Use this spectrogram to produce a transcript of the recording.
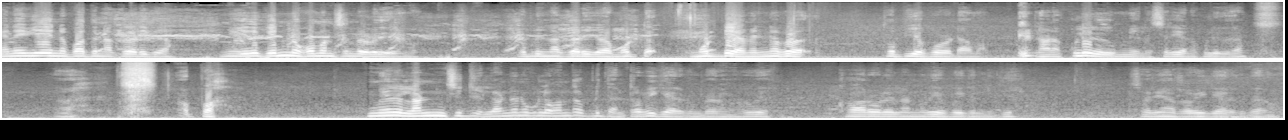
மனைவியே என்னை பார்த்து நக்கல் அடிக்கிறா. நீங்கள் இதுக்கு என்ன கொமெண்ட்ஸ் எழுதிடுங்க எப்படி நக்கல் அடிக்கிறா? மொட்டை மொட்டையா? என்னப்போ தொப்பியை போடட்டாமா நான் குளிர் உண்மையில் சரியான குளிர் தான் ஆ, அப்பா. இனிமேல் லண்டன் சிட்டி லண்டனுக்குள்ளே வந்து அப்படி தான் ட்ராஃபிக்காக இருக்கும் பாருங்க. காரோட எல்லாம் நிறைய போய்க்கு நிற்கி சரியான ட்ராஃபிக்காக இருக்குது பாருங்க.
